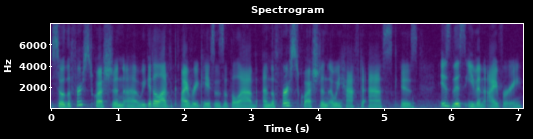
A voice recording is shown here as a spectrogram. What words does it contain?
so the first question uh, we get a lot of ivory cases at the lab, and the first question that we have to ask is is this even ivory?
